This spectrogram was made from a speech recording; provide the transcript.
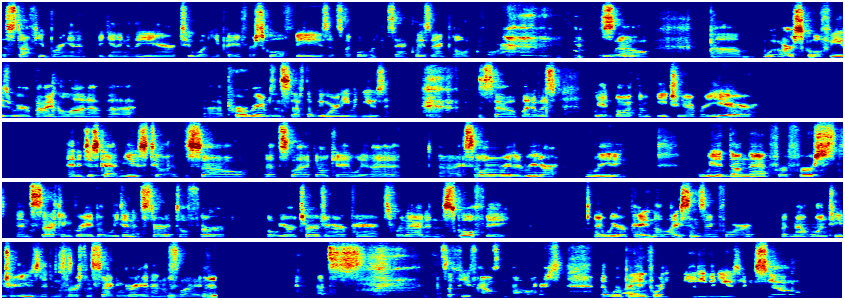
the stuff you bring in at the beginning of the year to what you pay for school fees. It's like, well, what exactly is that going for? so, um, our school fees, we were buying a lot of uh, uh, programs and stuff that we weren't even using. so, but it was, we had bought them each and every year and it just gotten used to it. So it's like, okay, we uh, uh accelerated reader reading. We had done that for first and second grade, but we didn't start it till third but we were charging our parents for that in the school fee, and we were paying the licensing for it, but not one teacher used it in first and second grade, and it's like that's that's a few thousand dollars that we're paying for not even using. So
